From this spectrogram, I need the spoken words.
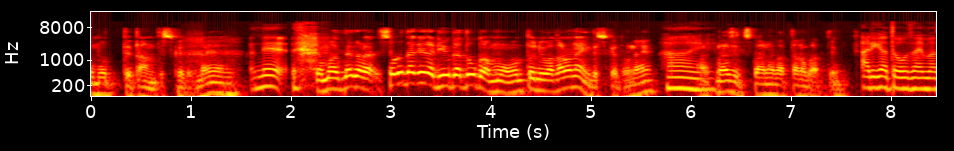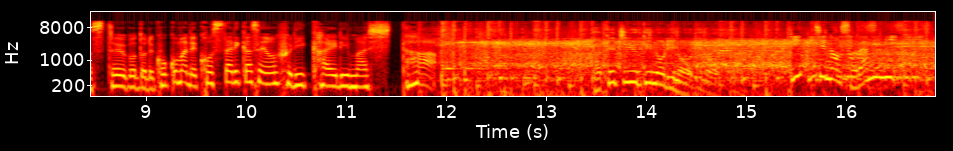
思ってたんですけどね。ね。まあだからそれだけが理由かどうかはもう本当にわからないんですけどね。はい。なぜ使わなかったのかっていう。ありがとうございます。ということで、ここまでコスタリカ戦を振り返りました。竹地幸典のピッチの空耳。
